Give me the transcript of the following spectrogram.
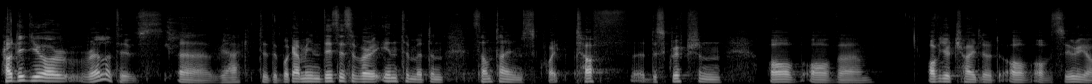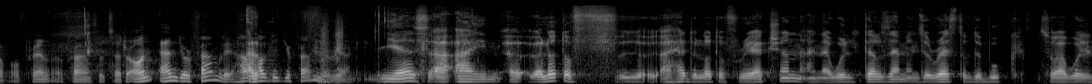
How did your relatives uh, react to the book? I mean, this is a very intimate and sometimes quite tough uh, description of of um, of your childhood of, of Syria, of Fran- France, etc., and your family. How, Uh, how did your family react? Yes, I, I uh, a lot of uh, I had a lot of reaction, and I will tell them in the rest of the book. So I will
